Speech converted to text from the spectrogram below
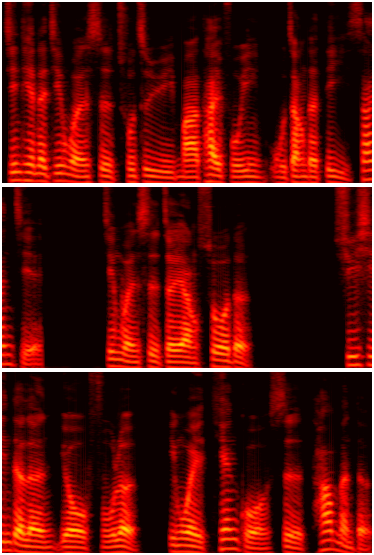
今天的经文是出自于马太福音五章的第三节，经文是这样说的：“虚心的人有福了。”因为天国是他们的。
